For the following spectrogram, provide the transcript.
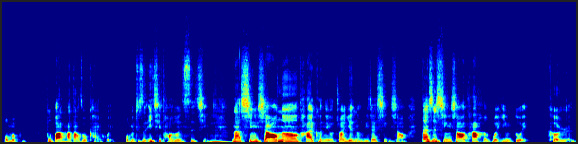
我们不不把它当做开会，我们就是一起讨论事情。那行销呢，他可能有专业能力在行销，但是行销他很会应对。客人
